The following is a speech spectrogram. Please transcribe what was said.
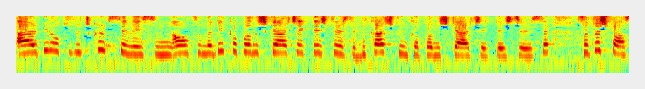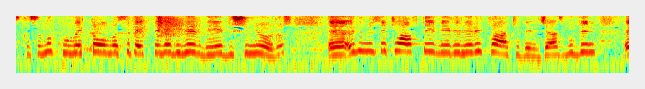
Eğer 1.33-40 seviyesinin altında bir kapanış gerçekleştirirse, birkaç gün kapanış gerçekleştirirse satış baskısının kuvvetli olması beklenebilir diye düşünüyoruz. Ee, önümüzdeki haftayı verileri takip edeceğiz. Bugün e,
